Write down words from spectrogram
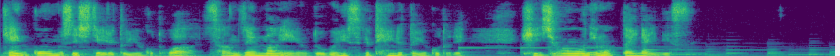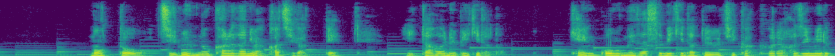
健康を無視しているということは3000万円をドブに捨てているということで非常にもったいないんです。もっと自分の体には価値があって、いたわるべきだと、健康を目指すべきだという自覚から始める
